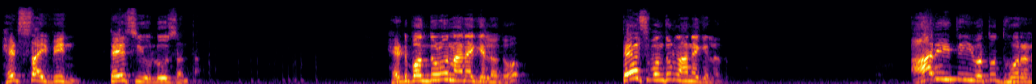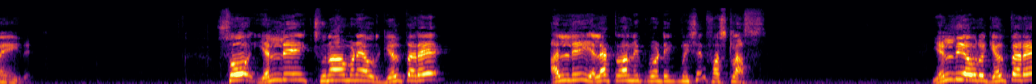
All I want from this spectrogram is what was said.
Heads I win tails you lose ಅಂತ. ಹೆಡ್ ಬಂದರೂ ನಾನೇ ಗೆಲ್ಲೋದು, ಟೇಲ್ಸ್ ಬಂದರೂ ನಾನೇ ಗೆಲ್ಲೋದು. ಆ ರೀತಿ ಇವತ್ತು ಧೋರಣೆ ಇದೆ. ಸೊ ಎಲ್ಲಿ ಚುನಾವಣೆ ಅವ್ರು ಗೆಲ್ತಾರೆ, ಅಲ್ಲಿ electronic voting machine first class ಎಲ್ಲಿ ಅವರು ಗೆಲ್ತಾರೆ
